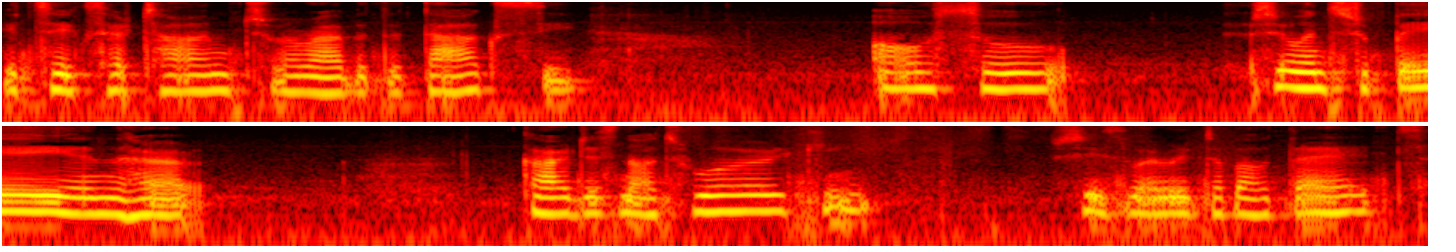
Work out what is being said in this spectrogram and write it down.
it takes her time to arrive at the taxi. Also, she wants to pay, and her card is not working. She's worried about that.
